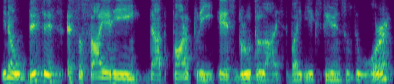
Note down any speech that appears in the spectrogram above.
you know, this is a society that partly is brutalized by the experience of the war.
